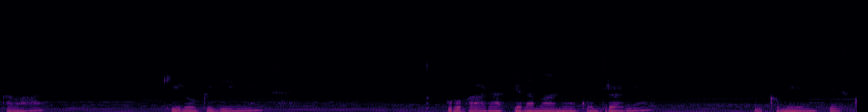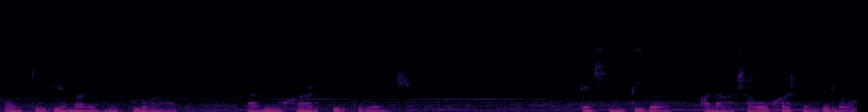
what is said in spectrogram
Acabar, quiero que lleves tu pulgar hacia la mano contraria y comiences con tu yema del pulgar a dibujar círculos en sentido a las agujas del reloj.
